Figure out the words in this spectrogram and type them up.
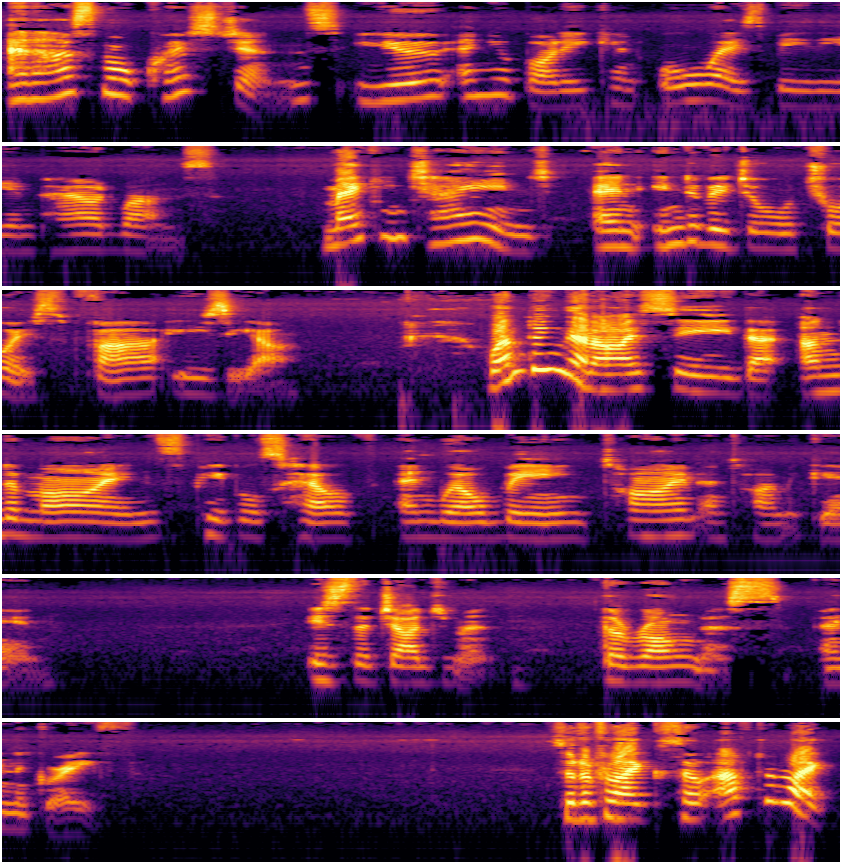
and ask more questions, you and your body can always be the empowered ones, making change and individual choice far easier. One thing that I see that undermines people's health and well-being time and time again is the judgment, the wrongness, and the grief. Sort of like, so after like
